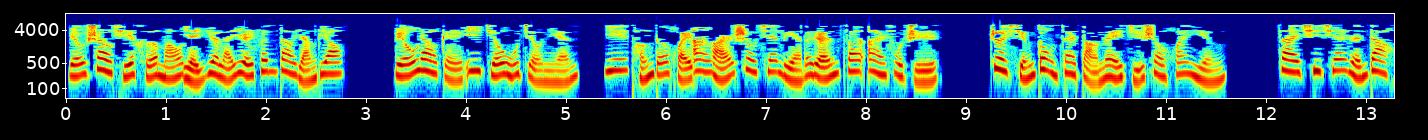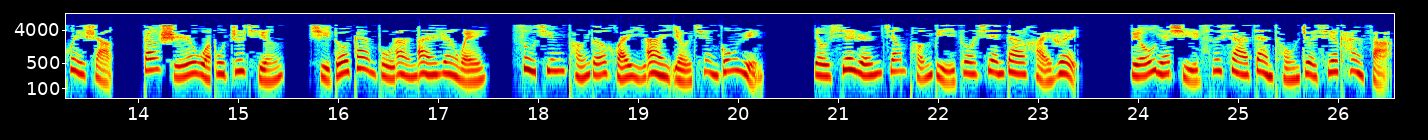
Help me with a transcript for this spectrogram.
刘少奇和毛也越来越分道扬镳。刘要给一九五九年因彭德怀案而受牵连的人翻案复职。”这行动在党内极受欢迎。在七千人大会上，当时我不知情，许多干部暗暗认为肃清彭德怀一案有欠公允。有些人将彭比作现代海瑞，刘也许私下赞同这些看法。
